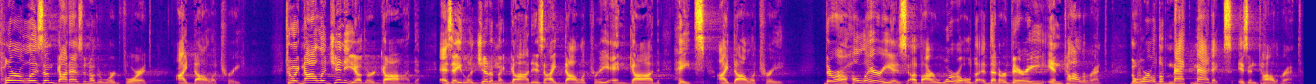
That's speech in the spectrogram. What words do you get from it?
pluralism, God has another word for it idolatry. To acknowledge any other God as a legitimate God is idolatry, and God hates idolatry. There are whole areas of our world that are very intolerant. The world of mathematics is intolerant.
